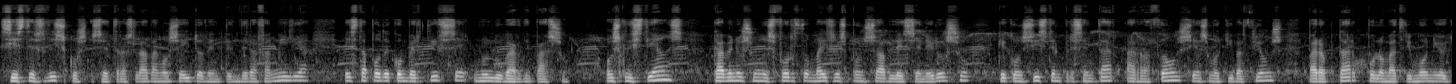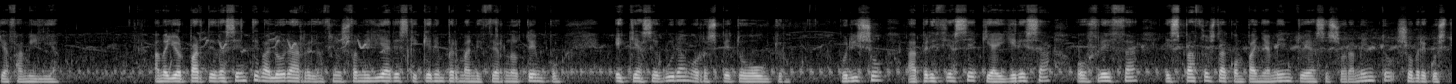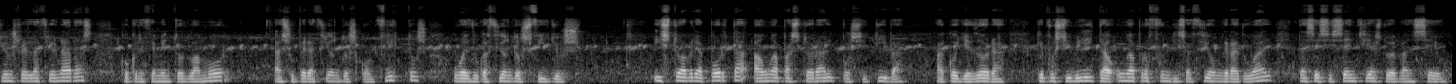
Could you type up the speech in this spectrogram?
Se estes riscos se trasladan ao xeito de entender a familia, esta pode convertirse nun lugar de paso, Os cristiáns cábenos un esforzo máis responsable e xeneroso que consiste en presentar as razóns e as motivacións para optar polo matrimonio e a familia. A maior parte da xente valora as relacións familiares que queren permanecer no tempo e que aseguran o respeto ao outro. Por iso, apreciase que a Igresa ofreza espazos de acompañamento e asesoramento sobre cuestións relacionadas co crecemento do amor, a superación dos conflictos ou a educación dos fillos. Isto abre a porta a unha pastoral positiva, acolledora, que posibilita unha profundización gradual das exigencias do Evanseo.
